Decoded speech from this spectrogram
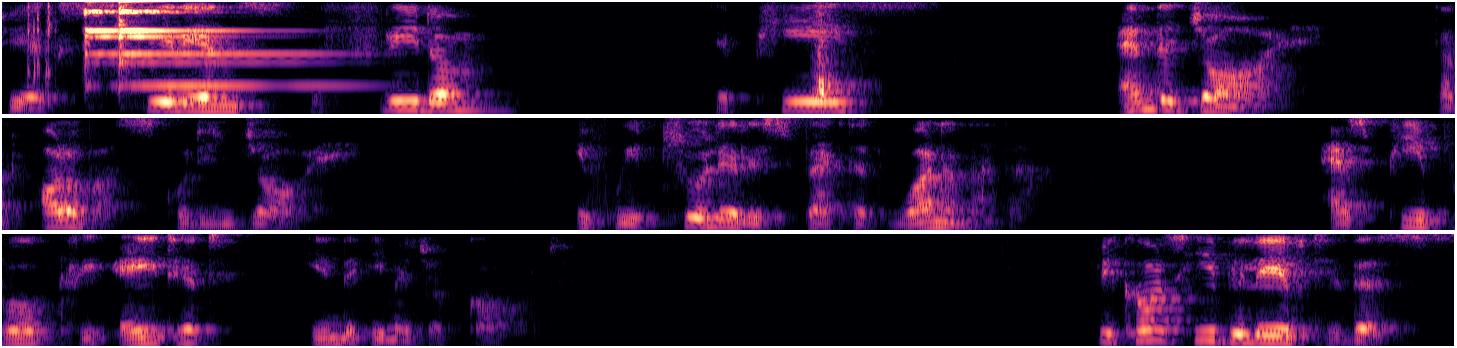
to experience the freedom, the peace, and the joy that all of us could enjoy if we truly respected one another as people created in the image of God. Because he believed this,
